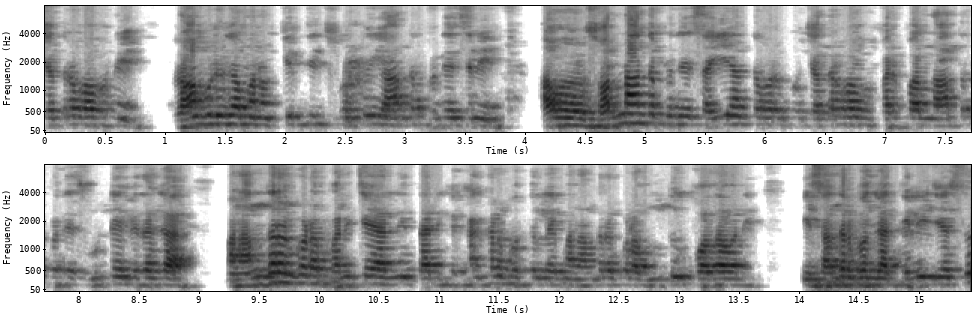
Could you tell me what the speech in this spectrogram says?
చంద్రబాబుని రాముడిగా మనం కీర్తించుకుంటూ ఈ ఆంధ్రప్రదేశ్ని స్వర్ణాంధ్రప్రదేశ్ అయ్యేంత వరకు చంద్రబాబు పరిపాలన ఆంధ్రప్రదేశ్ ఉండే విధంగా మనందరం కూడా పనిచేయాలని దానికి కంకణ బుద్ధులై మనందరం కూడా ముందుకు పోదామని ఈ సందర్భంగా తెలియజేస్తూ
